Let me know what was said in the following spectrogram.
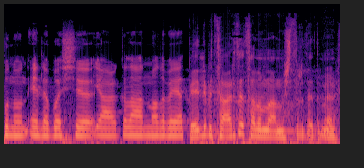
Bunun elebaşı yargılanmalı veya Belli bir tarihte tanımlanmıştır dedim evet.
